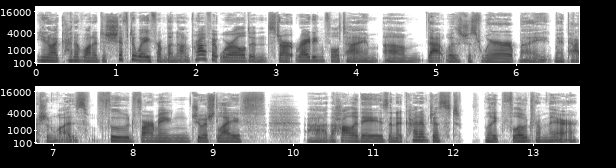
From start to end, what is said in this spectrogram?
you know, I kind of wanted to shift away from the nonprofit world and start writing full time, um, that was just where my my passion was: food, farming, Jewish life, uh, the holidays, and it kind of just like flowed from there.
